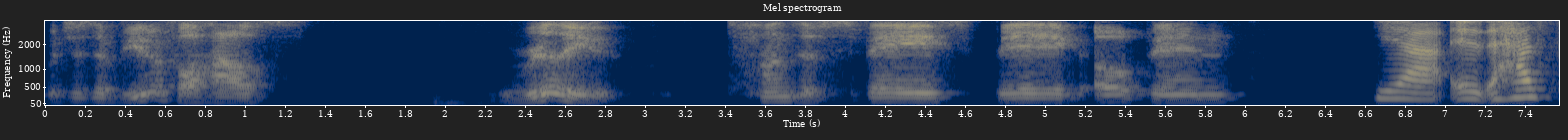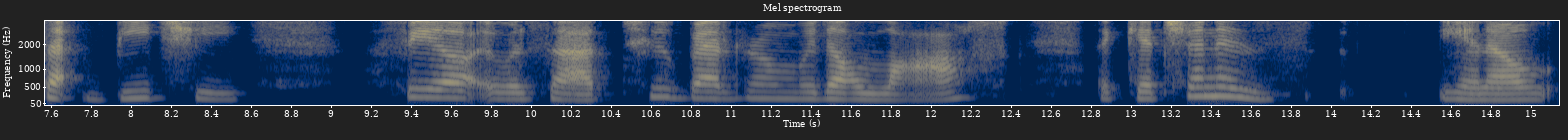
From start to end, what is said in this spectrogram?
which is a beautiful house, really tons of space, big, open. Yeah, it has that beachy feel. It was a two bedroom with a loft. The kitchen is, you know,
